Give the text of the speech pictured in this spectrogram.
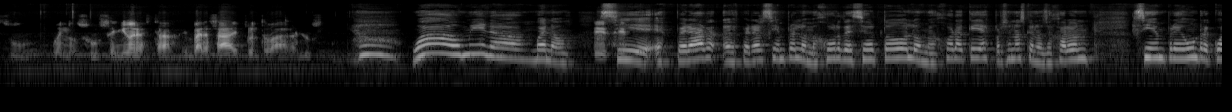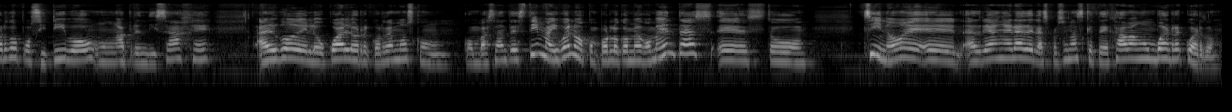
su, bueno, su señora está embarazada y pronto va a dar a luz. ¡Wow! Mira, bueno, sí, esperar, esperar siempre lo mejor, desear todo lo mejor a aquellas personas que nos dejaron siempre un recuerdo positivo, un aprendizaje, algo de lo cual lo recordemos con, con bastante estima. Y bueno, por lo que me comentas, esto, sí, ¿no? Eh, eh, Adrián era de las personas que te dejaban un buen recuerdo.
